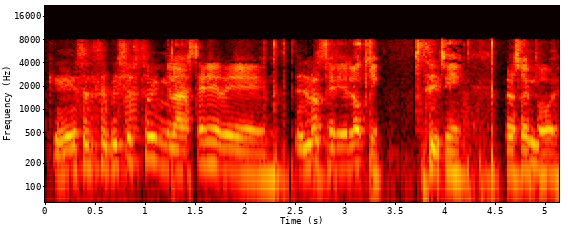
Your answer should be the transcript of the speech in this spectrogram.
que es el servicio streaming. La serie de De la Loki. serie de Loki. Sí, sí, Sí, pero soy Sí. pobre.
